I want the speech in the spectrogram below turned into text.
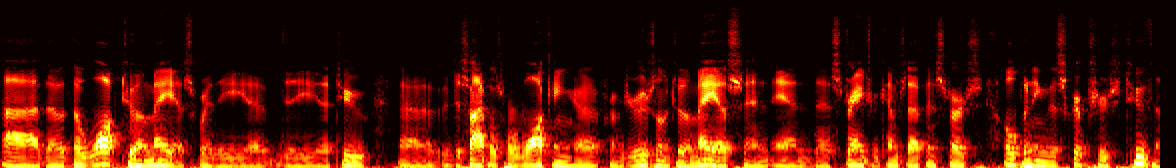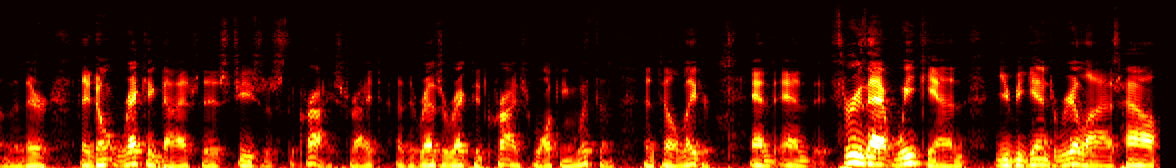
uh, the the walk to Emmaus, where the uh, the uh, two uh, disciples were walking uh, from Jerusalem to Emmaus, and and the stranger comes up and starts opening the scriptures to them, and they they don't recognize that it's Jesus the Christ, right, the resurrected Christ walking with them until later, and and through that weekend you begin to realize how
